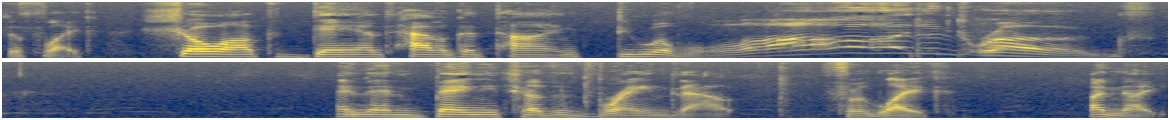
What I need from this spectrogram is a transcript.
Just like show up, dance, have a good time, do a lot of drugs, and then bang each other's brains out for like a night.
